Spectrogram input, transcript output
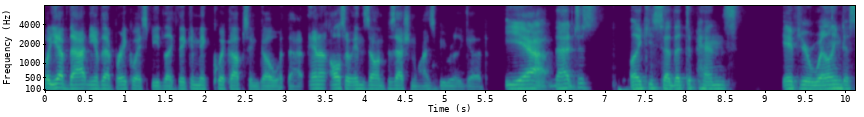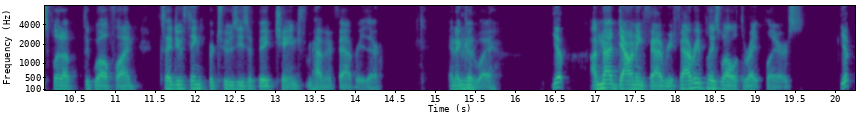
but you have that and you have that breakaway speed. Like they can make quick ups and go with that, and also in zone possession wise, be really good. Yeah, that just like you said, that depends if you're willing to split up the Guelph line. Because I do think Bertuzzi's a big change from having Fabbri there in a Mm. good way. Yep, I'm not downing Fabbri. Fabbri plays well with the right players, yep,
